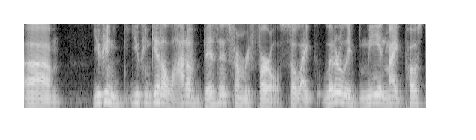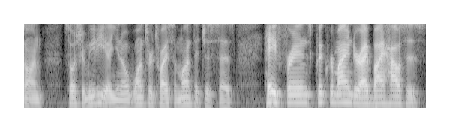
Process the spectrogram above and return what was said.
Um, you can you can get a lot of business from referrals. So like literally, me and Mike post on social media, you know, once or twice a month that just says, "Hey friends, quick reminder, I buy houses."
